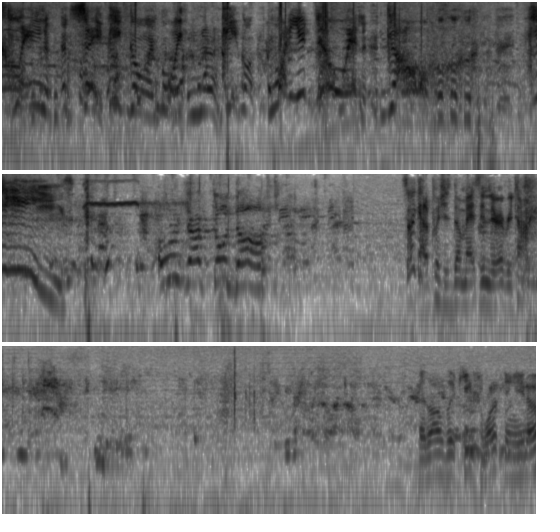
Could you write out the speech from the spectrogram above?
Clean and safe. Keep going, boy. Keep going. What are you doing? Go! Jeez. Oh, Jack, so dumb. So I gotta push his dumb ass in there every time. As long as it keeps working, you know.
